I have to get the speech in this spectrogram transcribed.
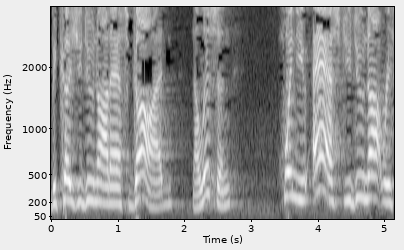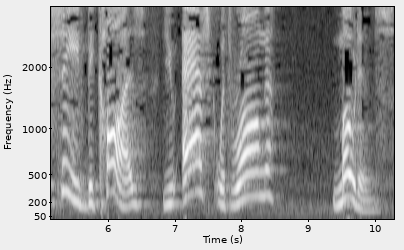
because you do not ask God. Now listen, when you ask, you do not receive because you ask with wrong motives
